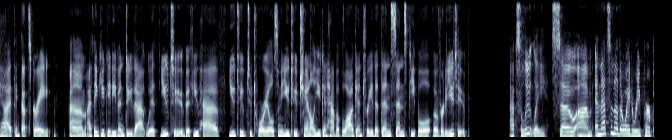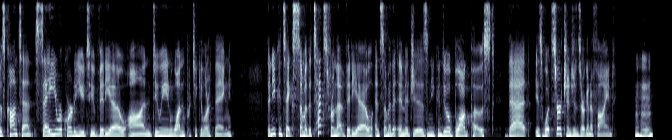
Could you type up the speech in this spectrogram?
Yeah, I think that's great. Um, I think you could even do that with YouTube. If you have YouTube tutorials and a YouTube channel, you can have a blog entry that then sends people over to YouTube. Absolutely. So, um, and that's another way to repurpose content. Say you record a YouTube video on doing one particular thing. Then you can take some of the text from that video and some of the images, and you can do a blog post that is what search engines are going to find. Mm-hmm.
